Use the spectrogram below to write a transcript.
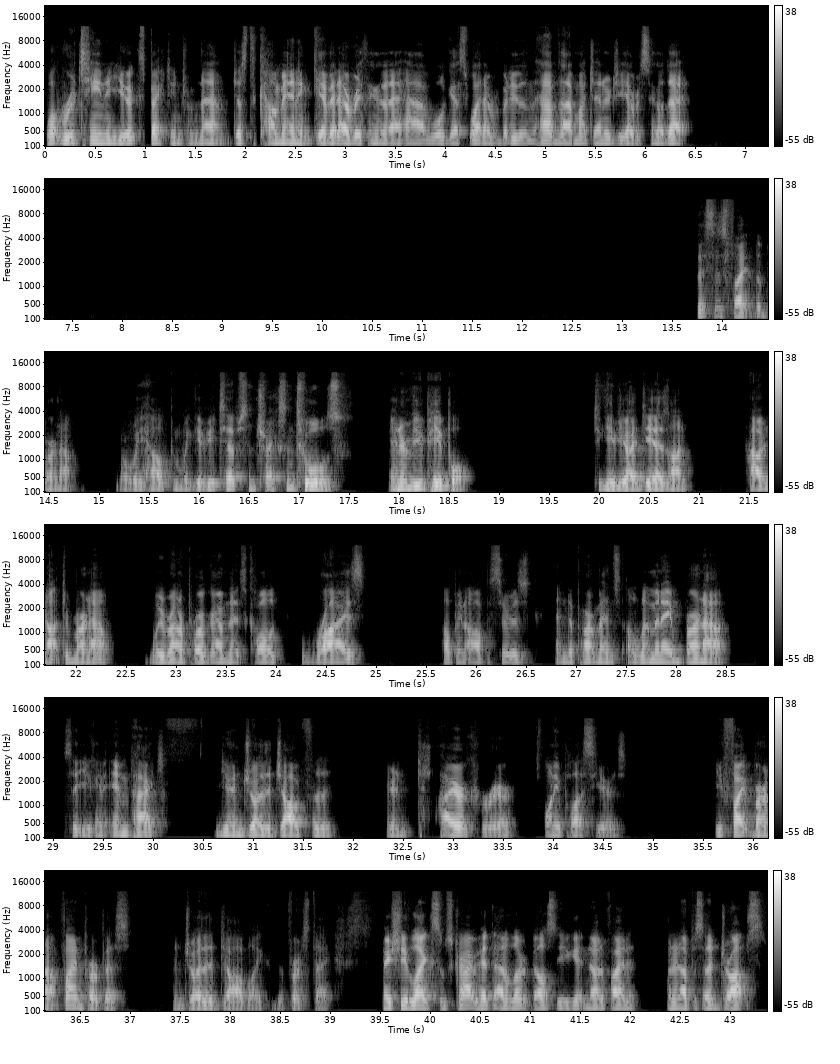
What routine are you expecting from them? Just to come in and give it everything that they have? Well guess what? Everybody doesn't have that much energy every single day. This is fight the burnout where we help and we give you tips and tricks and tools interview people to give you ideas on how not to burn out. We run a program that's called rise helping officers and departments eliminate burnout so that you can impact, you enjoy the job for your entire career, 20 plus years. You fight burnout, find purpose, enjoy the job like the first day. Make sure you like, subscribe, hit that alert bell so you get notified when an episode drops.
